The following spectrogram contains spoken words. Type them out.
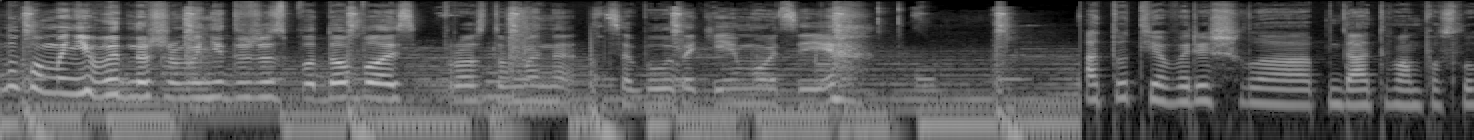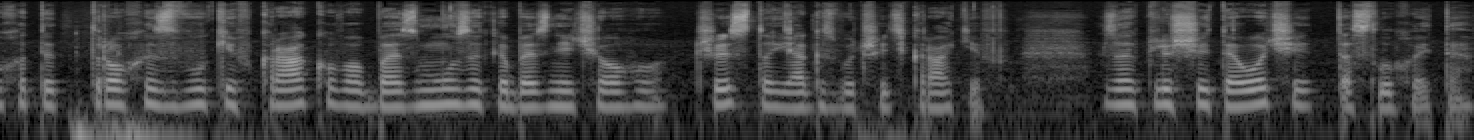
Ну, по мені видно, що мені дуже сподобалось. Просто в мене це були такі емоції. А тут я вирішила дати вам послухати трохи звуків Кракова без музики, без нічого. Чисто як звучить Краків. Заплющуйте очі та слухайте.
